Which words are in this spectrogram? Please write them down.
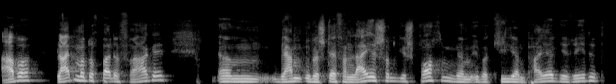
Aber bleiben wir doch bei der Frage. Ähm, wir haben über Stefan Laie schon gesprochen, wir haben über Kilian Payer geredet.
